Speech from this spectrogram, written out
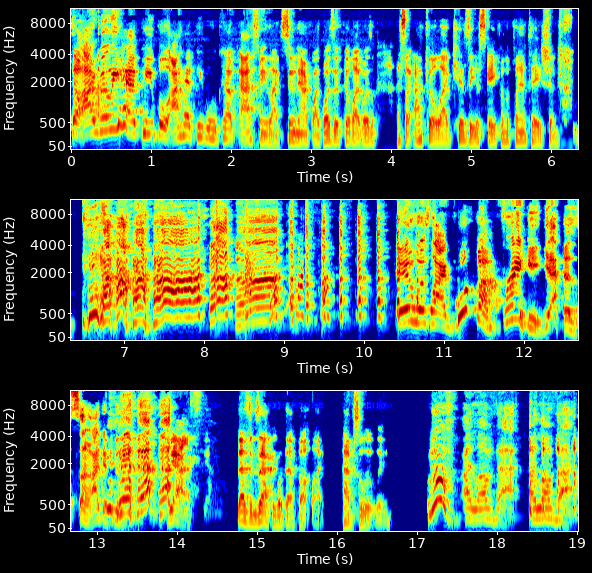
So I really had people, I had people who kept asking me like soon after, like, what does it feel like? Was I was like, I feel like Kizzy escaped from the plantation. it was like, whoop, I'm free. Yes. So I could do that. yes. That's exactly what that felt like. Absolutely. Woo, I love that. I love that.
